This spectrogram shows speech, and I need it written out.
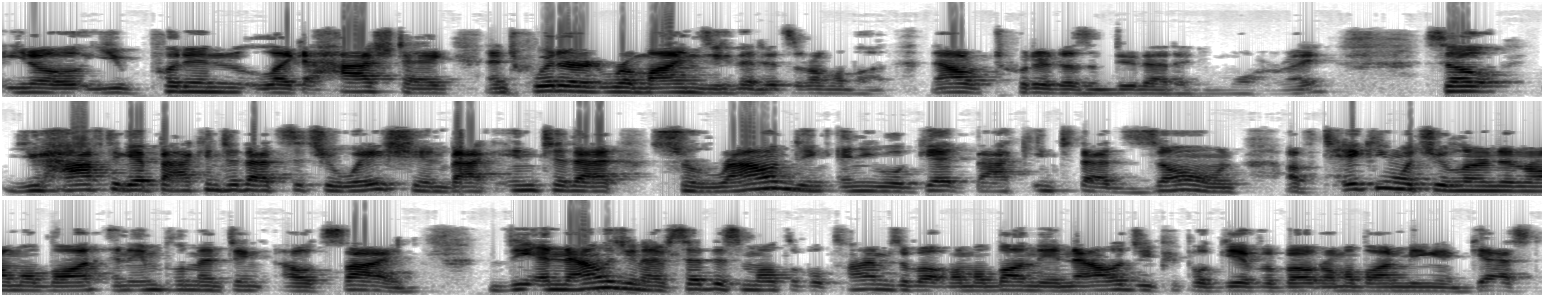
you know, you put in like a hashtag and Twitter reminds you that it's Ramadan. Now Twitter doesn't do that anymore, right? So you have to get back into that situation, back into that surrounding, and you will get back into that zone of taking what you learned in Ramadan and implementing outside. The analogy, and I've said this multiple times about Ramadan, the analogy people give about Ramadan being a guest,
